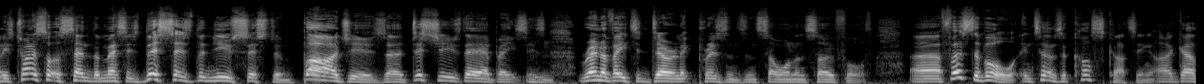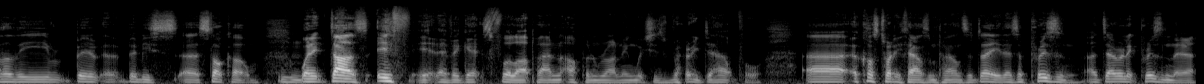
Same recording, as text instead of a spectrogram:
and he's trying to sort of send the message this is the new system barges, uh, disused air bases, mm. renovated derelict prisons, and so on and so forth. Uh, first of all, in terms of cost cutting, I gather the Bibby uh, uh, Stockholm, mm-hmm. when it does, if it ever gets full up and up and running, which is very doubtful, uh, it costs twenty thousand pounds a day. There's a prison, a derelict prison there,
